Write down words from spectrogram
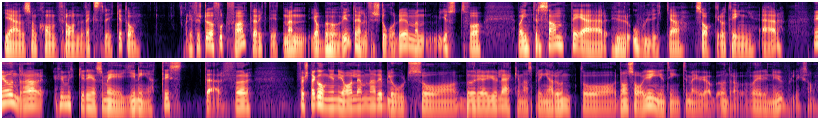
järn som kom från växtriket då. Det förstår jag fortfarande inte riktigt, men jag behöver ju inte heller förstå det. Men just vad, vad intressant det är hur olika saker och ting är. Men jag undrar hur mycket det är som är genetiskt där. För första gången jag lämnade blod så började ju läkarna springa runt och de sa ju ingenting till mig och jag undrar vad är det nu liksom.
